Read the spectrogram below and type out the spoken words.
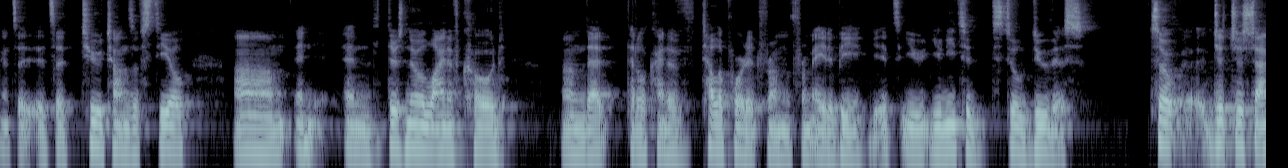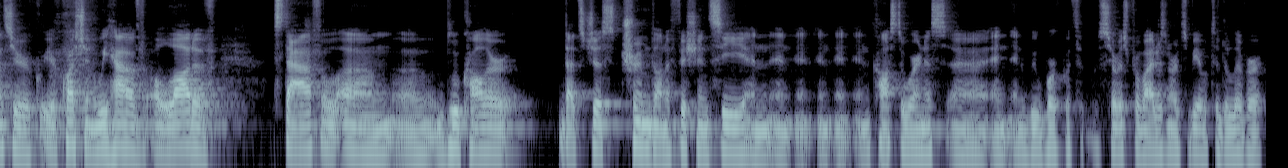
It's a it's a two tons of steel, um, and and there's no line of code um, that that'll kind of teleport it from from A to B. It's you you need to still do this. So uh, just just to answer your, your question, we have a lot of staff, um, uh, blue collar, that's just trimmed on efficiency and and, and, and cost awareness, uh, and and we work with service providers in order to be able to deliver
